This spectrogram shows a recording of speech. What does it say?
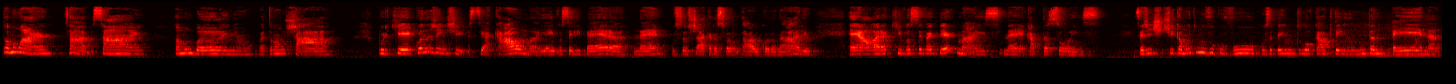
Toma um ar, sabe? Sai, toma um banho, vai tomar um chá. Porque quando a gente se acalma e aí você libera, né, os seus chakras frontal e coronário, é a hora que você vai ter mais, né, captações. Se a gente fica muito no vucu vucu, você tem muito local que tem muita antena,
